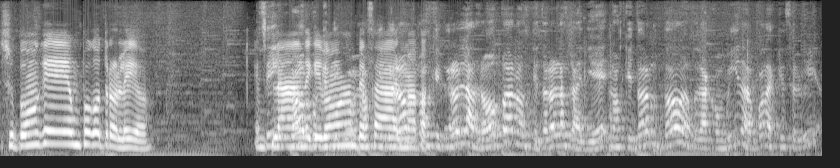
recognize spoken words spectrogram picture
Supongo que es un poco troleo. En plan, de que vamos a empezar el mapa. Nos quitaron la ropa, nos quitaron las galletas, nos quitaron todo, la comida, ¿para qué servía?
